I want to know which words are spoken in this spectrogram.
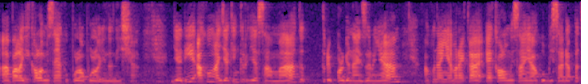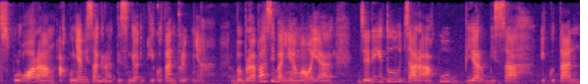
Apalagi kalau misalnya ke pulau-pulau Indonesia. Jadi aku ngajakin kerjasama ke trip organizernya aku nanya mereka eh kalau misalnya aku bisa dapat 10 orang akunya bisa gratis nggak ikutan tripnya beberapa sih banyak yang mau ya. Jadi itu cara aku biar bisa ikutan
